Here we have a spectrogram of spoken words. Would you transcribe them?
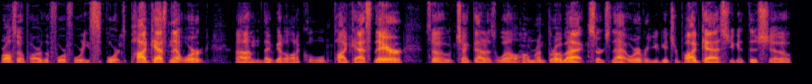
We're also a part of the 440 Sports Podcast Network. Um, they've got a lot of cool podcasts there, so check that out as well. Home Run Throwback, search that wherever you get your podcasts. You get this show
